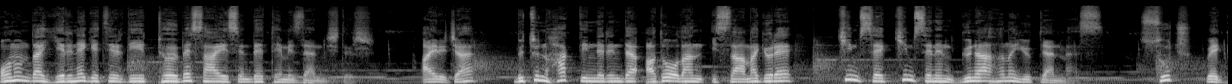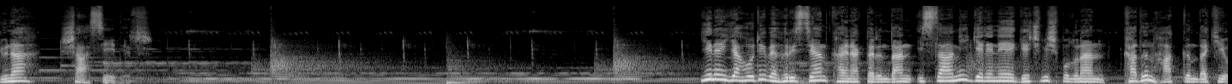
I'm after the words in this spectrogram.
onun da yerine getirdiği tövbe sayesinde temizlenmiştir. Ayrıca bütün hak dinlerinde adı olan İslam'a göre kimse kimsenin günahını yüklenmez. Suç ve günah şahsidir. Yine Yahudi ve Hristiyan kaynaklarından İslami geleneğe geçmiş bulunan kadın hakkındaki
